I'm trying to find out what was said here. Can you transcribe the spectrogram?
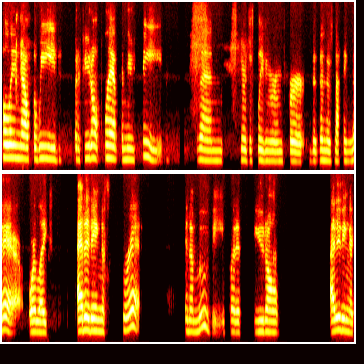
pulling out the weed, but if you don't plant the new seed, then you're just leaving room for then there's nothing there. Or like editing a script in a movie, but if you don't editing a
